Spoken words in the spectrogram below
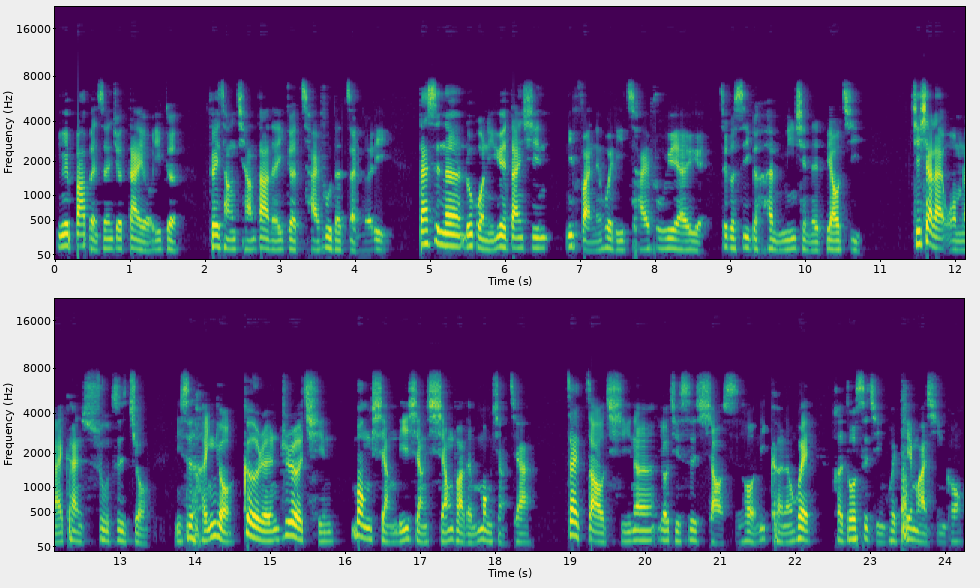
因为八本身就带有一个非常强大的一个财富的整合力。但是呢，如果你越担心，你反而会离财富越来越远，这个是一个很明显的标记。接下来我们来看数字九，你是很有个人热情、梦想、理想、想法的梦想家。在早期呢，尤其是小时候，你可能会。很多事情会天马行空，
